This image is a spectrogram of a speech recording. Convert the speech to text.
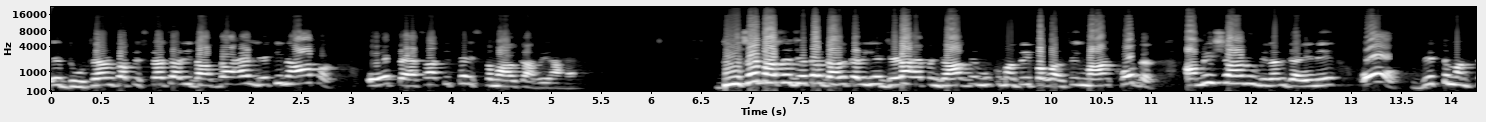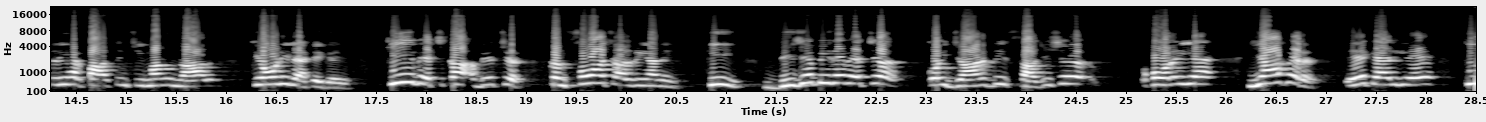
ਇਹ ਦੂਸਰਿਆਂ ਨੂੰ ਤਾਂ ਭ੍ਰਿਸ਼ਟਾਚਾਰੀ ਦੱਸਦਾ ਹੈ, ਲੇਕਿਨ ਆਪ ਉਹ ਪੈਸਾ ਕਿੱਥੇ ਇਸਤੇਮਾਲ ਕਰ ਰਿਹਾ ਹੈ? ਦੂਸਰੇ ਪਾਸੇ ਜੇਕਰ ਗੱਲ ਕਰੀਏ, ਜਿਹੜਾ ਹੈ ਪੰਜਾਬ ਦੇ ਮੁੱਖ ਮੰਤਰੀ ਭਗਵੰਤ ਸਿੰਘ ਮਾਨ ਖੁਦ ਅਮਿਤ ਸ਼ਾਹ ਨੂੰ ਮਿਲਣ ਗਏ ਨੇ। ਉਹ ਵਿੱਤ ਮੰਤਰੀ ਹਰਪਾਲ ਸਿੰਘ ਚੀਮਾ ਨੂੰ ਨਾਲ ਕਿਉਂ ਨਹੀਂ ਲੈ ਕੇ ਗਏ? ਕੀ ਵਿੱਚ ਵਿੱਚ ਕੰਸੋਆਂ ਚੱਲ ਰਹੀਆਂ ਨੇ? ਕਿ ਬੀਜੇਪੀ ਦੇ ਵਿੱਚ ਕੋਈ ਜਾਣ ਦੀ ਸਾਜ਼ਿਸ਼ ਹੋ ਰਹੀ ਹੈ? ਜਾਂ ਫਿਰ ਇਹ ਕਹਿ ਲਈਏ ਕਿ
